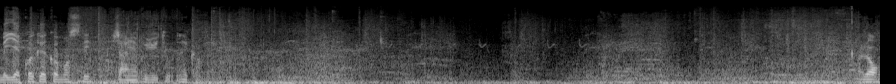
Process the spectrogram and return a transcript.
Mais il y a quoi qui a commencé? J'ai rien vu du tout. D'accord. Alors,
